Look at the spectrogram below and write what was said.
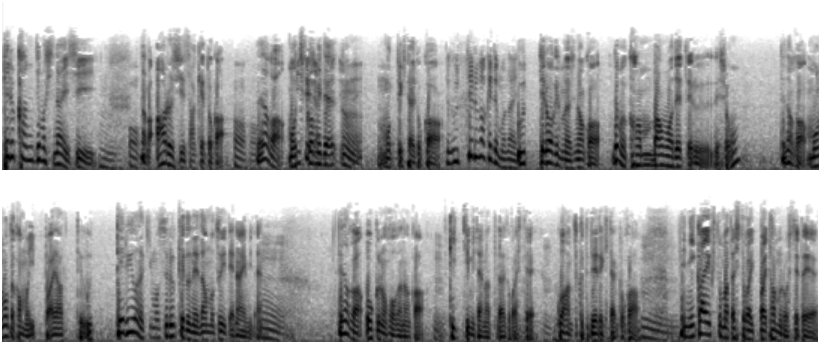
てる感じもしないし、うん。なんかあるし酒とか。で、なんか持ち込みで、うん、持ってきたりとか、で売ってるわけでもない。売ってるわけでもないし、なんか、でも看板は出てるでしょ？で、なんか物とかもいっぱいあって、売ってるような気もするけど値段もついてないみたいな。うん。で、なんか奥の方がなんかうん、キッチンみたいになってたりとかして、ご飯作って出てきたりとか。う。ん。で、2階行くとまた人がいっぱいたむろしてて、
